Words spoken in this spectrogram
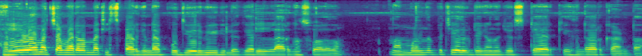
ഹലോ മച്ചന്മാരെ മെറ്റൽ സ്പാർക്കിന്റെ പുതിയൊരു വീഡിയോയിലേക്ക് എല്ലാവർക്കും സ്വാഗതം. നമ്മളിന്നിപ്പോൾ ചെയ്തുകൊണ്ടിരിക്കുന്നത് വെച്ചാൽ ഒരു സ്റ്റെയർ കേസിന്റെ വർക്കാണ് കേട്ടോ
